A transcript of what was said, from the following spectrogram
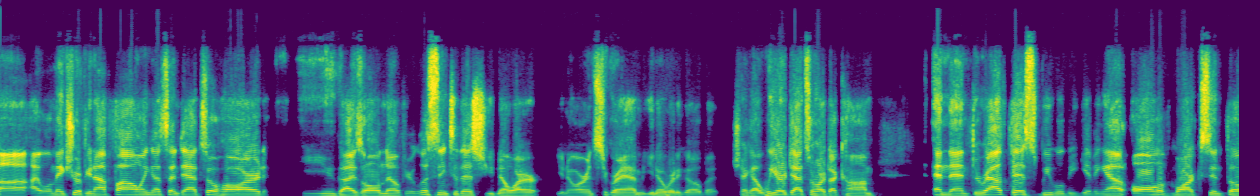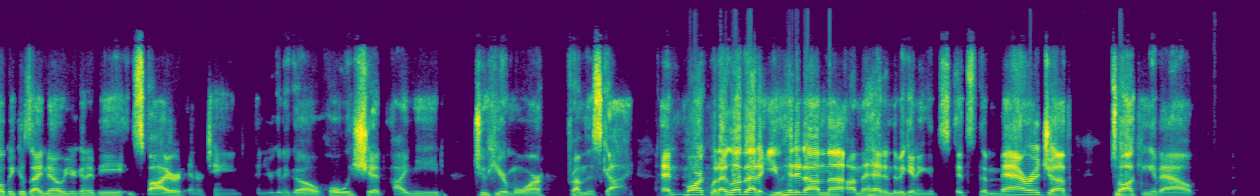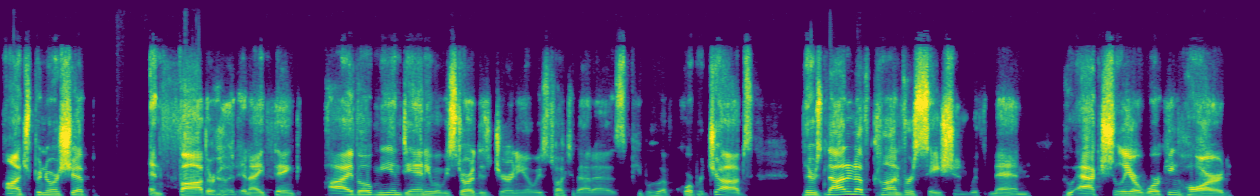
Uh, I will make sure if you're not following us on Dad So Hard, you guys all know if you're listening to this, you know our you know our Instagram, you know where to go. But check out wearedadsohard.com. And then throughout this, we will be giving out all of Mark's info because I know you're going to be inspired, entertained, and you're going to go, holy shit, I need to hear more from this guy. And Mark, what I love about it, you hit it on the on the head in the beginning. It's it's the marriage of talking about entrepreneurship and fatherhood. And I think I vote me and Danny when we started this journey, always talked about as people who have corporate jobs. There's not enough conversation with men who actually are working hard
